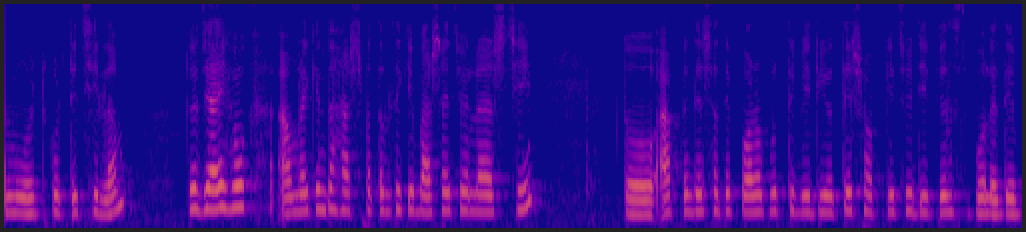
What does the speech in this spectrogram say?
আমি ওয়েট করতেছিলাম। তো যাই হোক, আমরা কিন্তু হাসপাতাল থেকে বাসায় চলে আসছি। তো আপনাদের সাথে পরবর্তী ভিডিওতে সব কিছু ডিটেলস বলে দেব।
